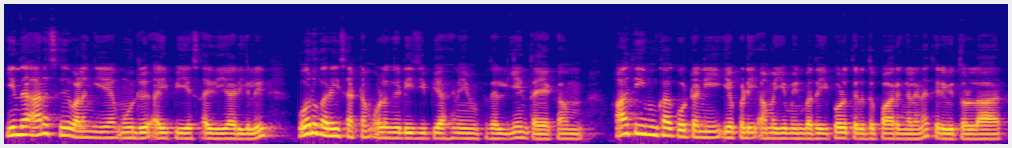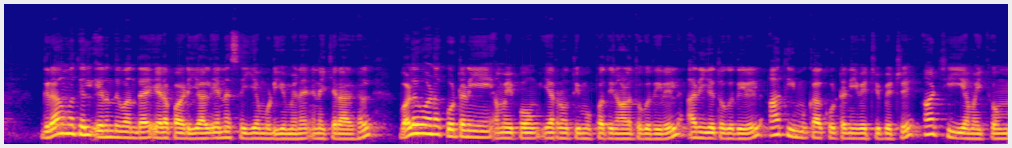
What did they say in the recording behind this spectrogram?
இந்த அரசு வழங்கிய மூன்று ஐபிஎஸ் அதிகாரிகளில் ஒருவரை சட்டம் ஒழுங்கு டிஜிபியாக நியமிப்பதில் ஏன் தயக்கம்? அதிமுக கூட்டணி எப்படி அமையும் என்பதை பொறுத்திருந்து பாருங்கள் என தெரிவித்துள்ளார். கிராமத்தில் இருந்து வந்த எடப்பாடியால் என்ன செய்ய முடியும் என நினைக்கிறார்கள்? வலுவான கூட்டணியை அமைப்போம். இருநூத்தி முப்பத்தி நாலு தொகுதிகளில் அதிக தொகுதிகளில் அதிமுக கூட்டணி வெற்றி பெற்று ஆட்சியை அமைக்கும்.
